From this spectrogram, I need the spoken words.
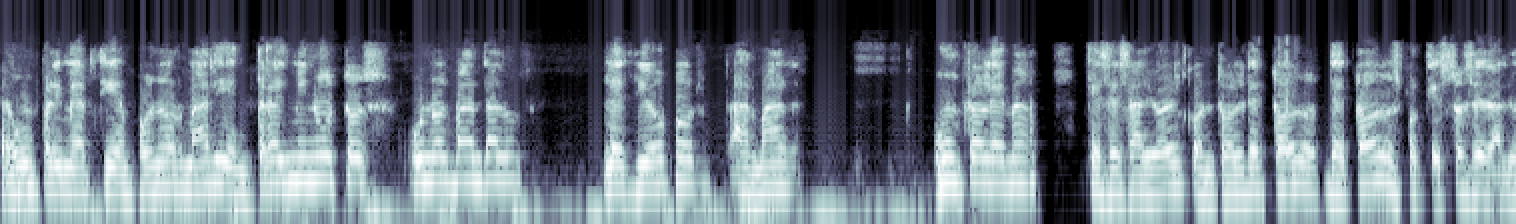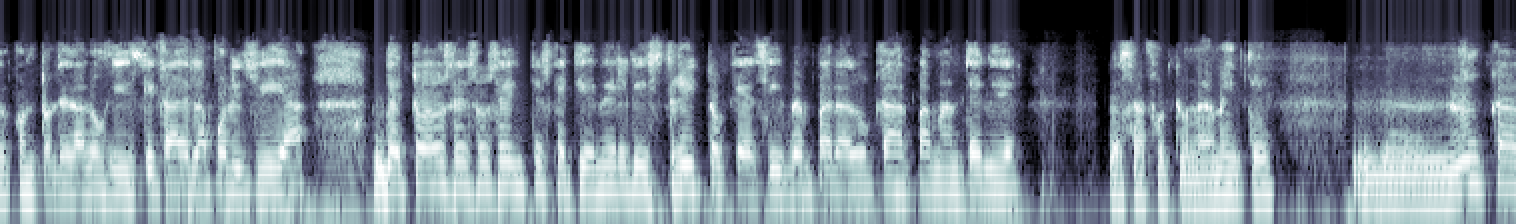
eh, un primer tiempo normal y en tres minutos unos vándalos les dio por armar un problema que se salió del control de todos, de todos, porque esto se salió del control de la logística, de la policía, de todos esos entes que tiene el distrito que sirven para educar, para mantener. Desafortunadamente, nunca,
